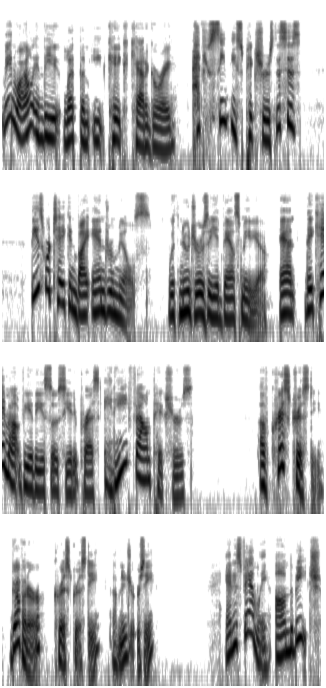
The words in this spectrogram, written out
Meanwhile, in the let them eat cake category, have you seen these pictures? This is these were taken by Andrew Mills with New Jersey Advance Media, and they came out via the Associated Press, and he found pictures of Chris Christie, Governor Chris Christie of New Jersey, and his family on the beach.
